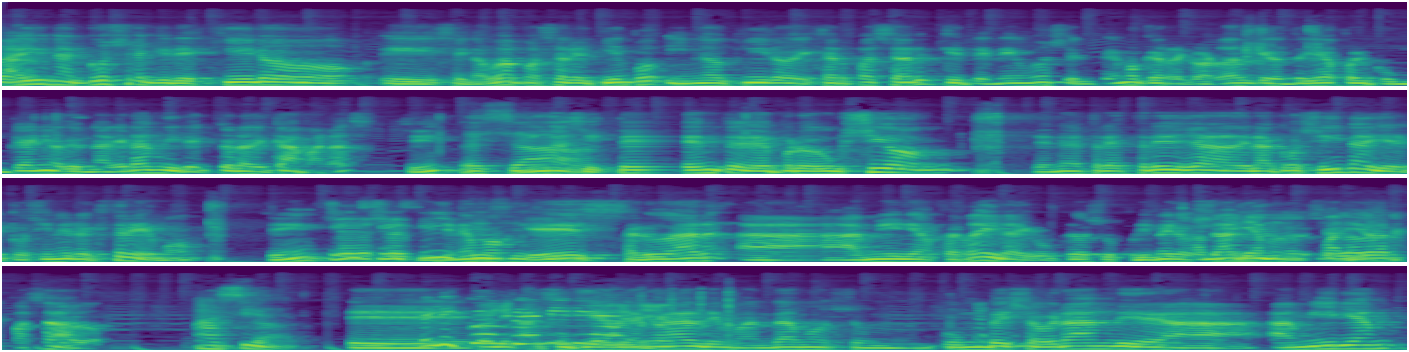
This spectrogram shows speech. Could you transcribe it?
Hay una cosa que les quiero, eh, se nos va a pasar el tiempo y no quiero dejar pasar, que tenemos, tenemos que recordar que el otro día fue el cumpleaños de una gran directora de cámaras, ¿sí? un asistente de producción de nuestra estrella de la cocina y el cocinero extremo. ¿sí? y tenemos que saludar a, Miriam Ferreira, que cumplió sus primeros años el viernes pasado. Así Eh, ¡Feliz cumple, así que Miriam! acá le mandamos un, un beso grande a, a Miriam,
